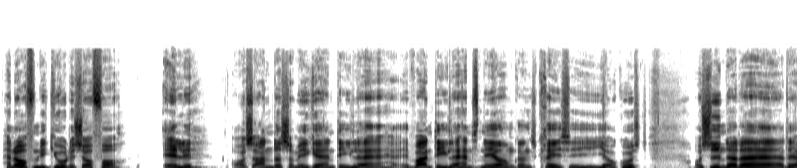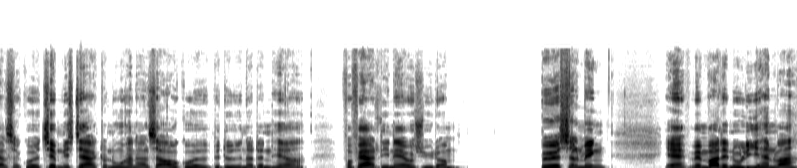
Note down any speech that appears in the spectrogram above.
Han offentliggjorde det så for alle os andre, som ikke er en del af, var en del af hans nære omgangskreds i, i august. Og siden da, der er det altså gået temmelig stærkt, og nu er han altså afgået ved døden af den her forfærdelige nervesygdom. Børge Salming, ja, hvem var det nu lige han var?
